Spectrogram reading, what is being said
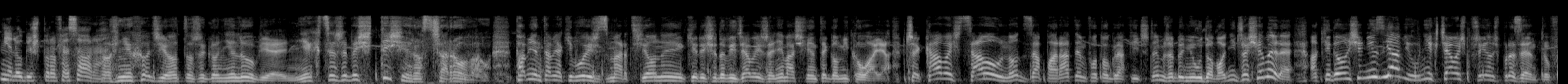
Nie lubisz profesora. No, nie chodzi o to, że go nie lubię. Nie chcę, żebyś ty się rozczarował. Pamiętam, jaki byłeś zmartwiony, kiedy się dowiedziałeś, że nie ma świętego Mikołaja. Czekałeś całą noc z aparatem fotograficznym, żeby mi udowodnić, że się mylę. A kiedy on się nie zjawił, nie chciałeś przyjąć prezentów.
